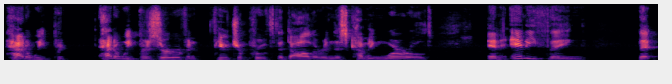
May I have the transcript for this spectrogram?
how do we how do we preserve and future proof the dollar in this coming world? And anything that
